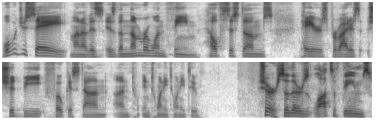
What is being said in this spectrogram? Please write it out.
What would you say, Manav, is is the number one theme health systems, payers, providers should be focused on on in 2022? Sure. So there's lots of themes,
